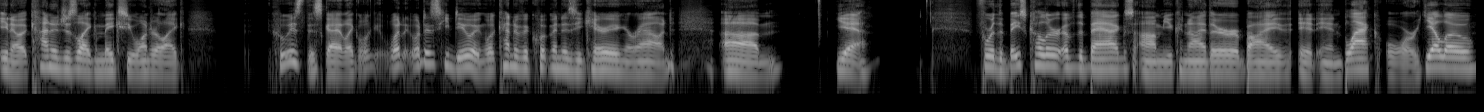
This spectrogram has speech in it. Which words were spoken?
you know, it kind of just like makes you wonder like who is this guy? Like what what is he doing? What kind of equipment is he carrying around? Um yeah. For the base color of the bags, um, you can either buy it in black or yellow.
